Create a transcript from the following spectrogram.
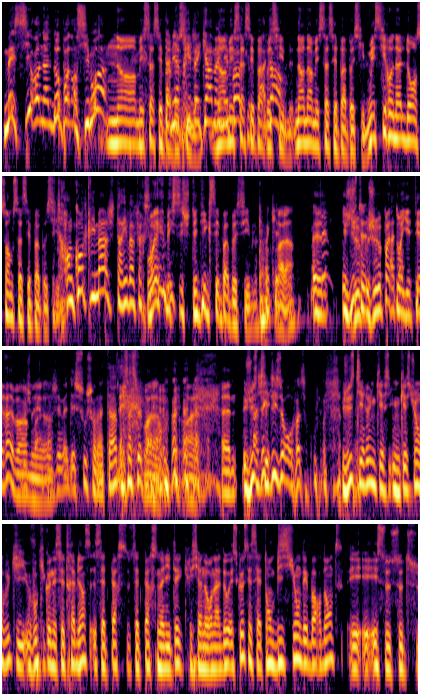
Messi, Ronaldo pendant six mois. Non, mais ça, c'est T'as pas bien possible. pris Beckham à une non, mais ça, c'est pas Attends. possible. Non, non, mais ça, c'est pas possible. Messi, Ronaldo ensemble, ça, c'est pas Tu possible. te rends compte l'image? T'arrives à faire ça? Oui, mais je te dis que c'est pas possible. Ok. Voilà. Euh, juste, je, je veux pas te Attends. noyer tes rêves, hein, mais. Euh, je vais mettre des sous sur la table. Ça se fait pas. juste, que 10 euros de toute façon. juste tirer une, ques- une question, vu qui, vous qui connaissez très bien cette, pers- cette personnalité Cristiano Ronaldo, est-ce que c'est cette ambition débordante et, et- et ce, ce- ce-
